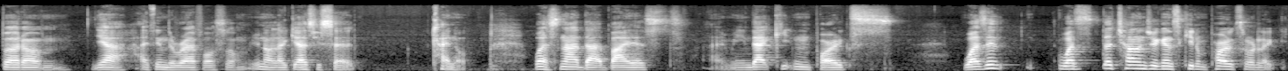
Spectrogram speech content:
But um, yeah, I think the ref also, you know, like as you said, kind of was not that biased. I mean, that Keaton Parks was it was the challenge against Keaton Parks or like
